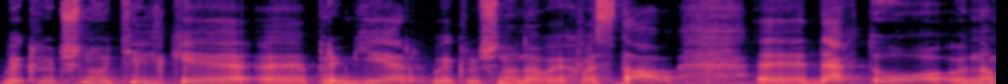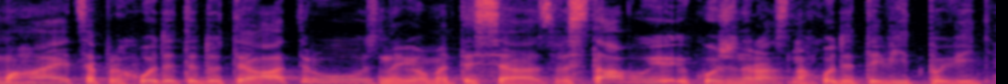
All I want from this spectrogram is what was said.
виключно тільки е, прем'єр, виключно нових вистав. Дехто намагається приходити до театру, знайомитися з виставою і кожен раз знаходити відповідь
